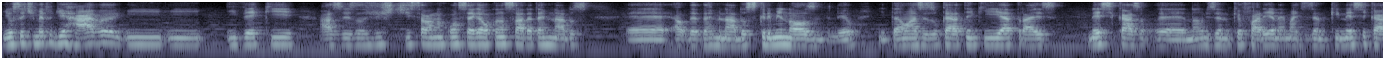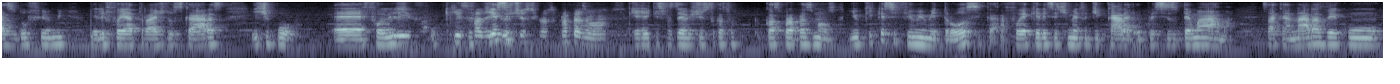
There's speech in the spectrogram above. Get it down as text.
e o sentimento de raiva em, em, em ver que às vezes a justiça ela não consegue alcançar determinados, é, determinados criminosos, entendeu? Então, às vezes o cara tem que ir atrás Nesse caso, é, não dizendo que eu faria, né? Mas dizendo que nesse caso do filme, ele foi atrás dos caras e, tipo, é, foi um, Ele quis fazer que justiça esse, com as próprias mãos. Ele quis fazer justiça com as, com as, próprias mãos. E o que, que esse filme me trouxe, cara, foi aquele sentimento de, cara, eu preciso ter uma arma. Saca? Nada a ver com,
